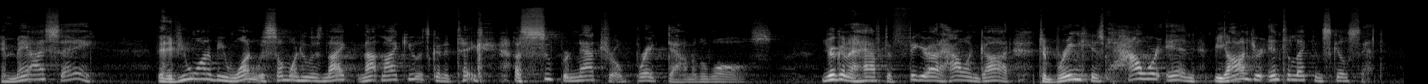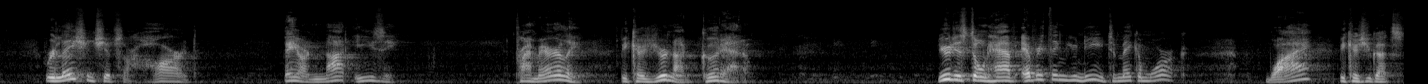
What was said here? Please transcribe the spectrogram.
And may I say, that if you want to be one with someone who is not, not like you, it's going to take a supernatural breakdown of the walls. You're going to have to figure out how in God to bring his power in beyond your intellect and skill set. Relationships are hard. They are not easy. Primarily because you're not good at them. You just don't have everything you need to make them work. Why? Because you got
